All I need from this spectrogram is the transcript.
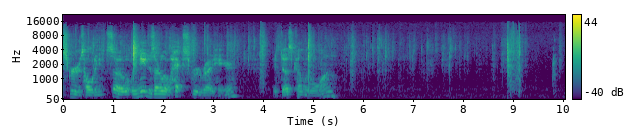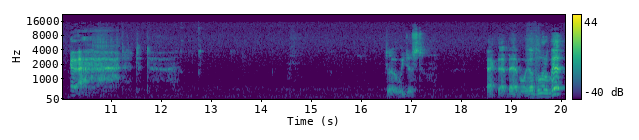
the screw is holding it. So what we need is our little hex screw right here. It does come with one. So we just back that bad boy up a little bit.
